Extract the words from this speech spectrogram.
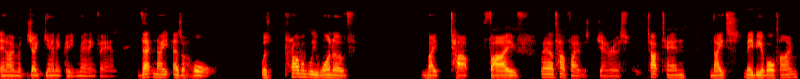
and I'm a gigantic Peyton Manning fan. That night as a whole was probably one of my top five. Well, top five is generous. Top 10 nights, maybe of all time.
